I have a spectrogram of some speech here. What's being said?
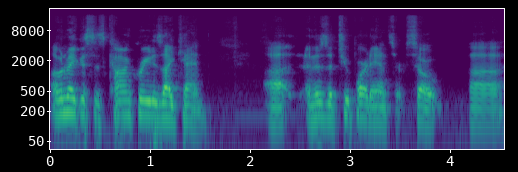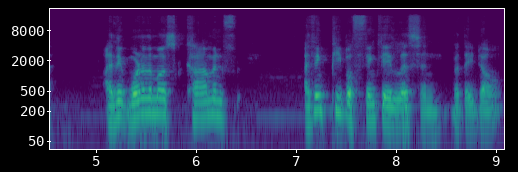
I'm going to make this as concrete as I can. Uh, and is a two part answer. So uh, I think one of the most common, I think people think they listen, but they don't.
